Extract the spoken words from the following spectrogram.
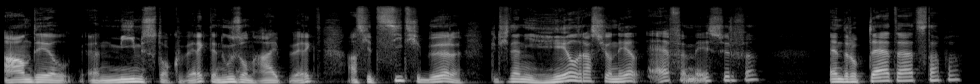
aandeel, een meme-stok werkt en hoe zo'n hype werkt, als je het ziet gebeuren, kun je dan niet heel rationeel even meesurfen en er op tijd uitstappen?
